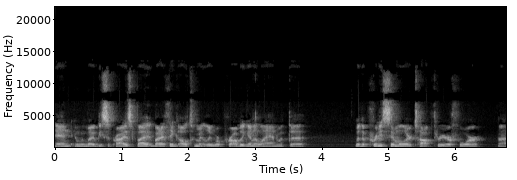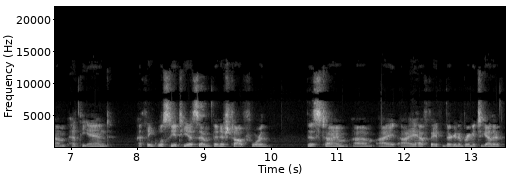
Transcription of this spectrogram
and, and we might be surprised by it. But I think ultimately we're probably going to land with the with a pretty similar top three or four um, at the end. I think we'll see a TSM finish top four this time. Um, I, I have faith that they're going to bring it together.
